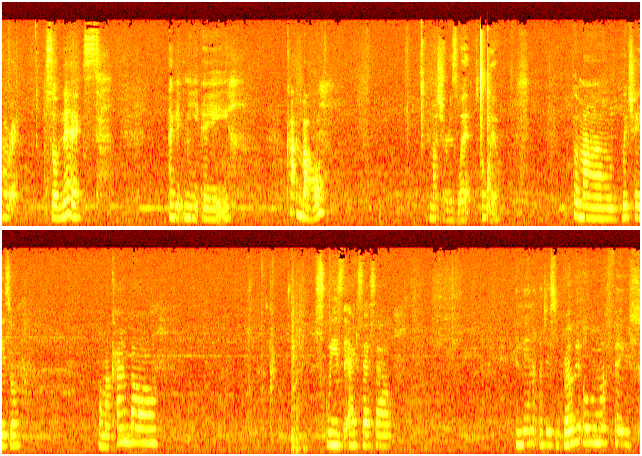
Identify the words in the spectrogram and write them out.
Alright, so next I get me a cotton ball. My shirt is wet, oh well. Put my witch hazel on my cotton ball squeeze the excess out And then I just rub it over my face.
